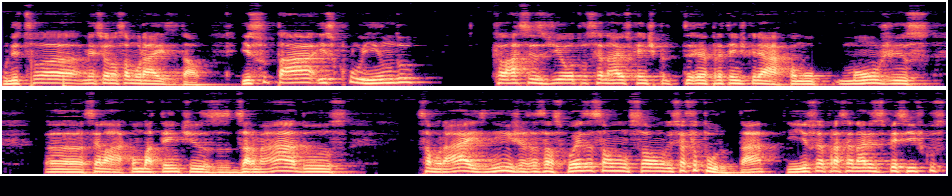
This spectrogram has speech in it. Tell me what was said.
o Nitsuo mencionou samurais e tal. Isso está excluindo classes de outros cenários que a gente eh, pretende criar, como monges, uh, sei lá, combatentes desarmados, samurais, ninjas, essas coisas são, são isso é futuro, tá? E isso é para cenários específicos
